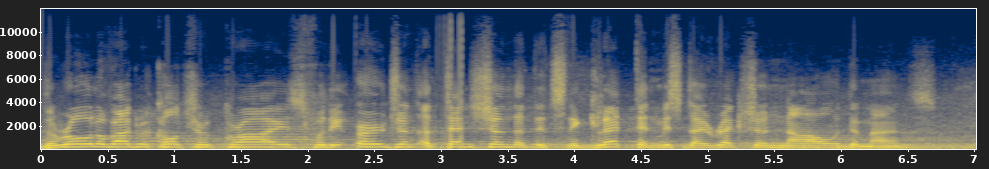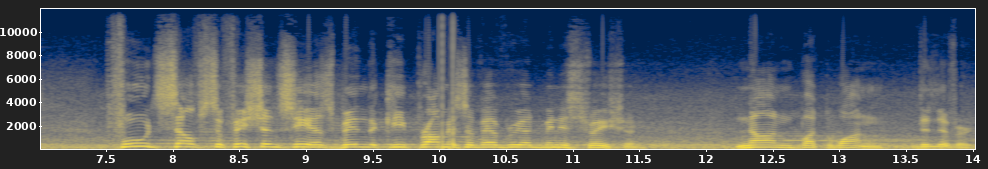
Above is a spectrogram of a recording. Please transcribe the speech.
The role of agriculture cries for the urgent attention that its neglect and misdirection now demands. Food self-sufficiency has been the key promise of every administration. None but one delivered.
